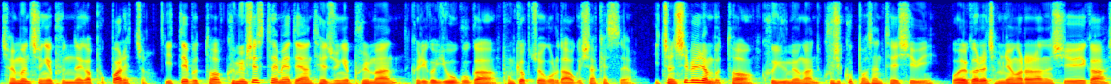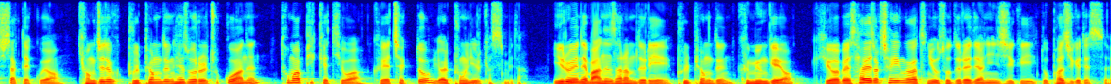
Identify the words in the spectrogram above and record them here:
젊은 층의 분내가 폭발했죠. 이때부터 금융 시스템에 대한 대중의 불만 그리고 요구가 본격적으로 나오기 시작했어요. 2011년부터 그 유명한 99%의 시위, 월가를 점령하라는 시위가 시작됐고요. 경제적 불평등 해소를 촉구하는 토마 피케티와 그의 책도 열풍을 일으켰습니다. 이로 인해 많은 사람들이 불평등, 금융개혁, 기업의 사회적 책임과 같은 요소들에 대한 인식이 높아지게 됐어요.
